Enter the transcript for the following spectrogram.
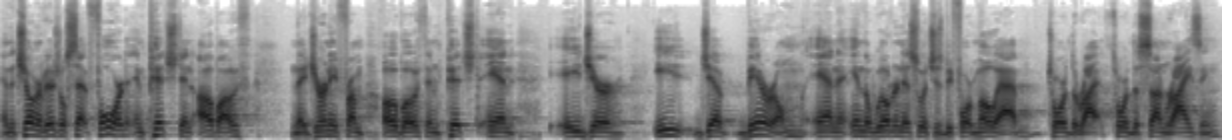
And the children of Israel set forward and pitched in Oboth, and they journeyed from Oboth and pitched in Ejer Ejeberam and in the wilderness which is before Moab, toward the, right, toward the sun rising.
